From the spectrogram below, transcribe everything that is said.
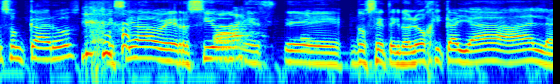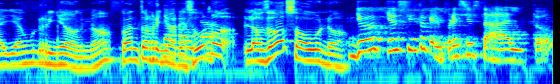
son caros, que sea versión, este, no sé, tecnológica ya, ala, ya un riñón, ¿no? ¿Cuántos riñones? ¿Uno? ¿Los dos o uno? Yo, yo siento que el precio está alto.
